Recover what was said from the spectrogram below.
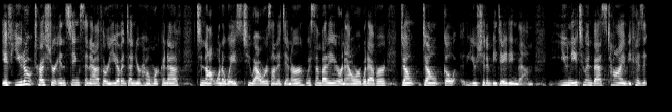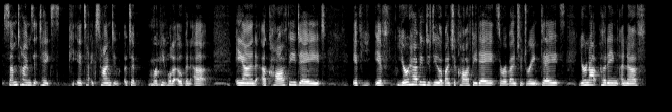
if you don't trust your instincts enough, or you haven't done your homework enough to not want to waste two hours on a dinner with somebody or an hour, or whatever, don't don't go. You shouldn't be dating them. You need to invest time because it sometimes it takes it takes time to, to for people to open up, and a coffee date if if you're having to do a bunch of coffee dates or a bunch of drink dates, you're not putting enough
